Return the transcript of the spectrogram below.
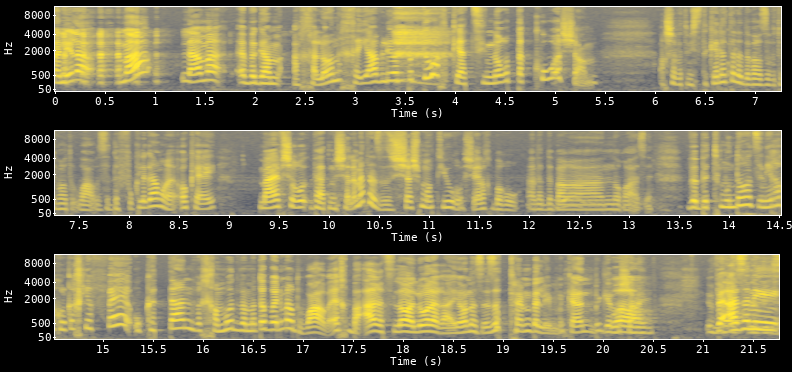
אני לא, מה? למה? וגם החלון חייב להיות פתוח, כי הצינור תקוע שם. עכשיו, את מסתכלת על הדבר הזה ואת אומרת, וואו, זה דפוק לגמרי, אוקיי. מה האפשרות, ואת משלמת על זה, זה 600 יורו, שיהיה לך ברור, על הדבר הנורא הזה. ובתמונות זה נראה כל כך יפה, הוא קטן וחמוד ומתוק, ואני אומרת, וואו, איך בארץ לא עלו על הרעיון הזה, איזה טמבלים, כן? בגרשיים. ואז אני.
